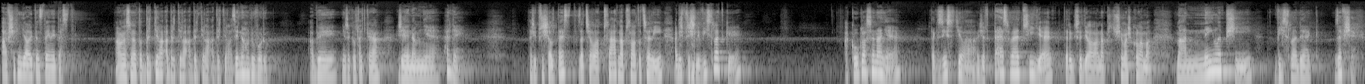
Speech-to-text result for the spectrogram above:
a všichni dělali ten stejný test. A ona se na to drtila a drtila a drtila a drtila z jednoho důvodu. Aby mě řekl taťka, že je na mě hrdý. Takže přišel test, začala psát, napsala to celý a když přišly výsledky a koukla se na ně, tak zjistila, že v té své třídě, kterou se dělala napříč všema školama, má nejlepší výsledek ze všech.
